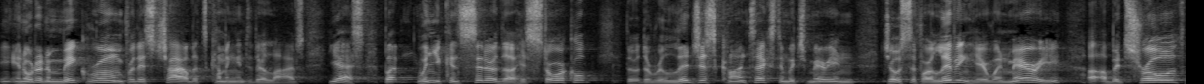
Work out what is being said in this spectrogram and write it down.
in order to make room for this child that's coming into their lives. Yes, but when you consider the historical, the, the religious context in which Mary and Joseph are living here, when Mary, a betrothed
